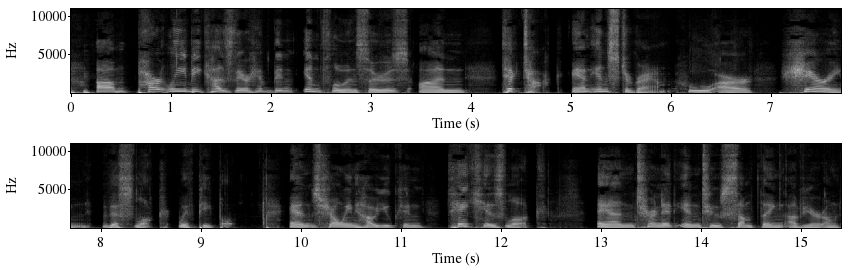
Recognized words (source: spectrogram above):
um, partly because there have been influencers on TikTok and Instagram who are sharing this look with people and showing how you can take his look and turn it into something of your own.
